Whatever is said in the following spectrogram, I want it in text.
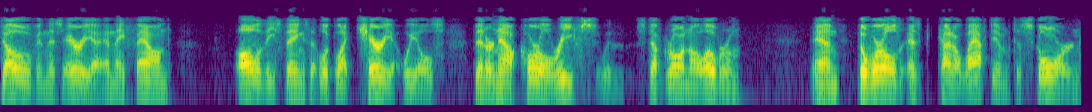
dove in this area and they found all of these things that look like chariot wheels that are now coral reefs with stuff growing all over them. And the world has kind of laughed him to scorn.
